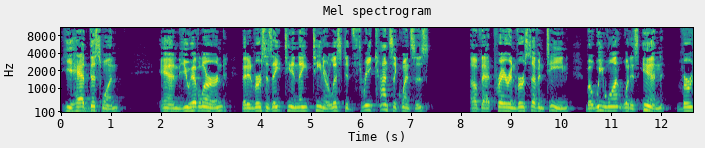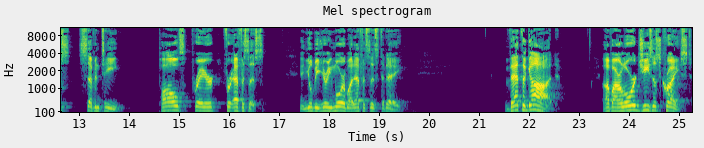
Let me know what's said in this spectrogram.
he had this one, and you have learned that in verses 18 and 19 are listed three consequences of that prayer in verse 17, but we want what is in verse 17. Paul's prayer for Ephesus. And you'll be hearing more about Ephesus today. That the God of our Lord Jesus Christ,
